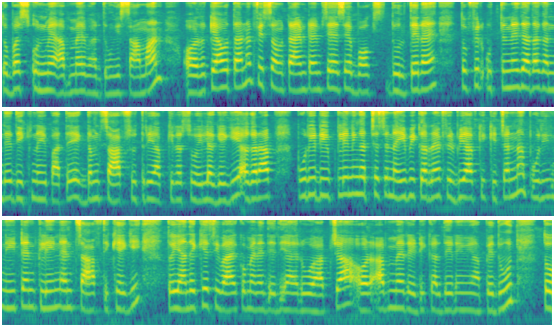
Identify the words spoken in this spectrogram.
तो बस उनमें अब मैं भर दूँगी सामान। और क्या होता है ना, फिर टाइम टाइम से ऐसे बॉक्स धुलते रहें तो फिर उतने ज़्यादा गंदे दिख नहीं पाते। एकदम साफ़ सुथरी आपकी रसोई लगेगी। अगर आप पूरी डीप क्लीनिंग अच्छे से नहीं भी कर रहे हैं, फिर भी आपकी किचन ना पूरी नीट एंड क्लीन एंड साफ़ दिखेगी। तो यहाँ देखिए, सिवाय को मैंने दे दिया है रूह आपचा और अब मैं रेडी कर दे रही हूँ यहाँ पे दूध। तो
